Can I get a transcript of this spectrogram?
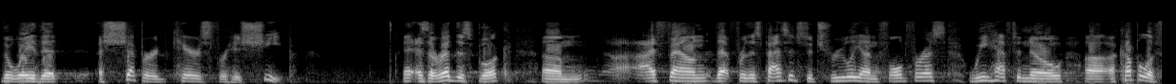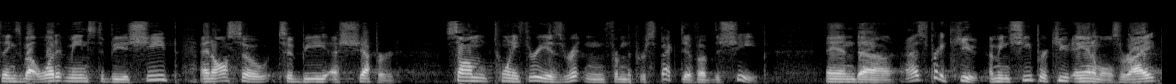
the way that a shepherd cares for his sheep. As I read this book, um, I found that for this passage to truly unfold for us, we have to know uh, a couple of things about what it means to be a sheep and also to be a shepherd. Psalm 23 is written from the perspective of the sheep. And uh, that's pretty cute. I mean, sheep are cute animals, right?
